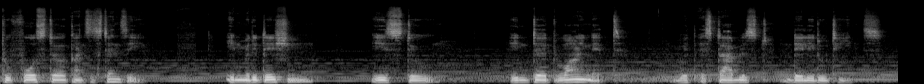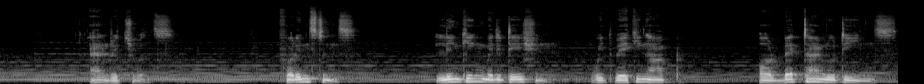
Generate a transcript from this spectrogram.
to foster consistency in meditation is to intertwine it with established daily routines and rituals. For instance, linking meditation with waking up or bedtime routines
